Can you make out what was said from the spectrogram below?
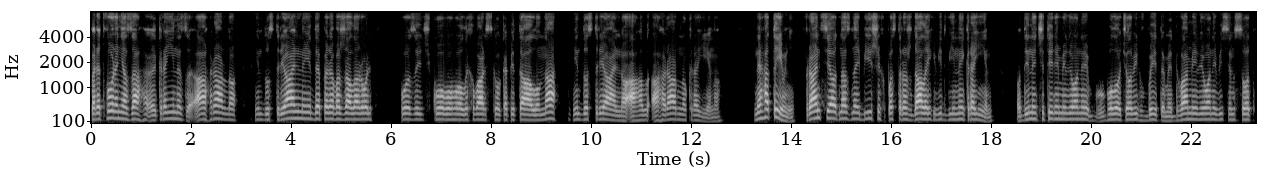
Перетворення за країни з аграрно-індустріальної, де переважала роль позичкового лихварського капіталу, на індустріально аграрну країну. Негативні. Франція одна з найбільших постраждалих від війни країн. 1,4 мільйони було чоловік вбитими, 2 мільйони 800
